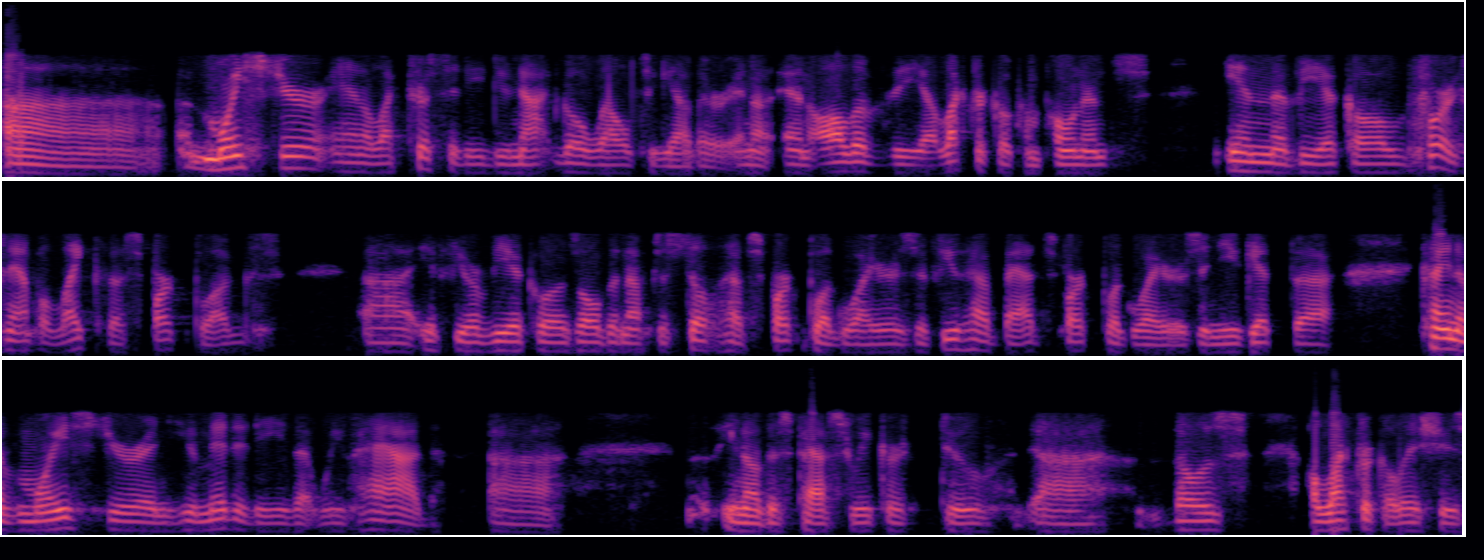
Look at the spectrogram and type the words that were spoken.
uh, moisture and electricity do not go well together, and uh, and all of the electrical components in the vehicle, for example, like the spark plugs. Uh, if your vehicle is old enough to still have spark plug wires, if you have bad spark plug wires and you get the kind of moisture and humidity that we've had, uh, you know, this past week or two, uh, those electrical issues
